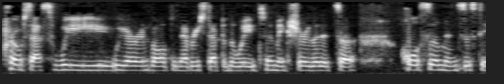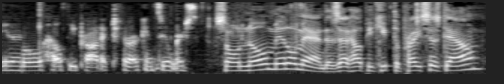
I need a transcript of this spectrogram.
process, we we are involved in every step of the way to make sure that it's a wholesome and sustainable, healthy product for our consumers. So no middleman. Does that help you keep the prices down?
